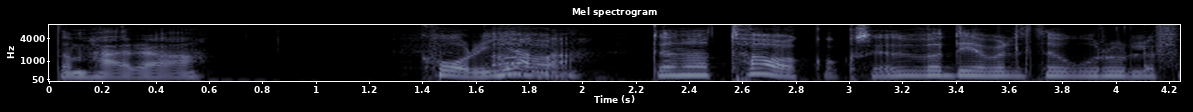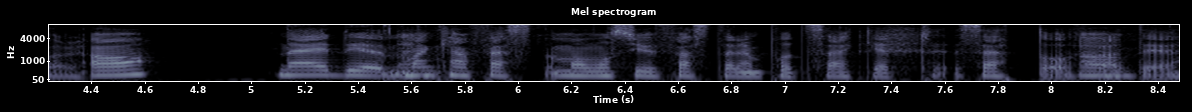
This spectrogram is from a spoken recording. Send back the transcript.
de här eh, korgarna. ja. Den har tak också. Det var det jag var lite orolig för. Ja. Nej, det, Nej. Man, kan fästa, man måste ju fästa den på ett säkert sätt då. För Ja. att det,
